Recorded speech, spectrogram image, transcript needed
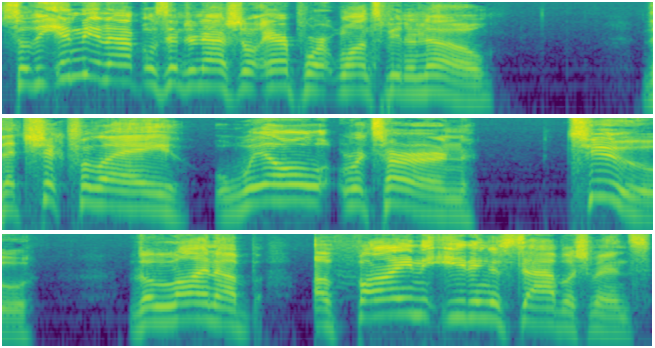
So the Indianapolis International Airport wants me to know that Chick fil A will return to the lineup of fine eating establishments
